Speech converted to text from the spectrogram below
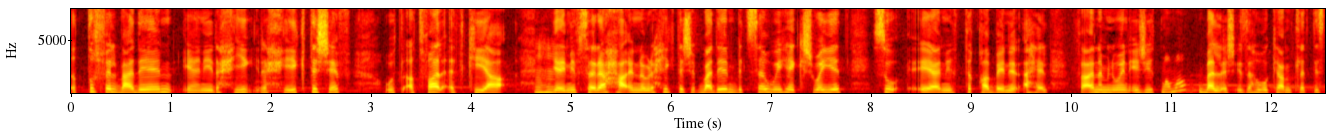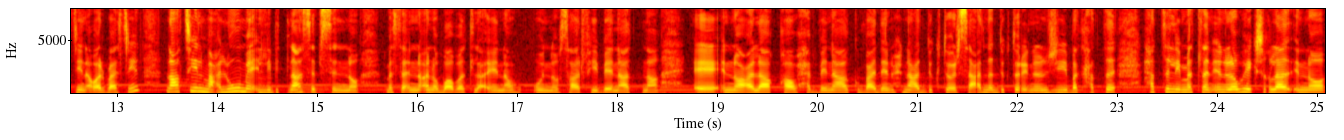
الطفل بعدين يعني رح رح يكتشف والأطفال أذكياء. يعني بصراحة إنه رح يكتشف. بعدين بتسوي هيك شوية سوء يعني ثقة بين الأهل. فأنا من وين إجيت ماما؟ بلش. إذا هو كان ثلاث سنين أو أربع سنين نعطيه المعلومة اللي بتناسب سنه. مثلا إنه أنا وبابا تلاقينا وإنه صار في بيناتنا إيه إنه علاقة وحبيناك. وبعدين رحنا على الدكتور ساعدنا الدكتور إنه نجيبك. حط حط لي مثلا إنه لو هيك شغلات إنه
